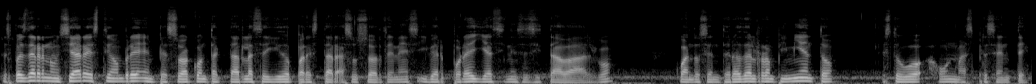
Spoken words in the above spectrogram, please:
Después de renunciar, este hombre empezó a contactarla seguido para estar a sus órdenes y ver por ella si necesitaba algo. Cuando se enteró del rompimiento, estuvo aún más presente.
